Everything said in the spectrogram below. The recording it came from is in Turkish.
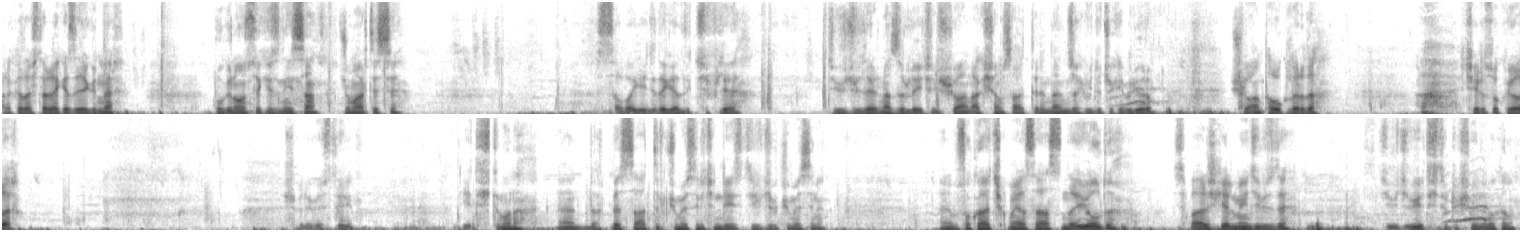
Arkadaşlar herkese iyi günler. Bugün 18 Nisan Cumartesi. Sabah 7'de geldik çiftliğe. Civcivlerin hazırlığı için şu an akşam saatlerinden ancak video çekebiliyorum. Şu an tavukları da içeri sokuyorlar. Şöyle göstereyim. Yetiştim ona. Yani 4-5 saattir kümesin içindeyiz. Civciv kümesinin. Yani bu sokağa çıkma yasağı aslında iyi oldu. Sipariş gelmeyince biz de civcivi yetiştirdik. Şöyle bakalım.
